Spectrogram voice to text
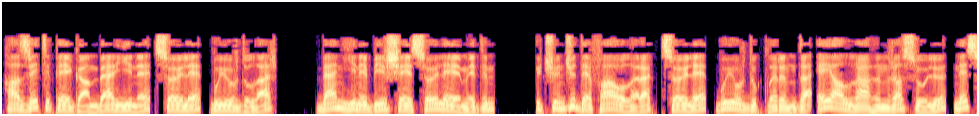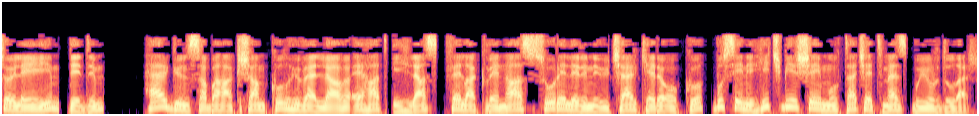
Hazreti Peygamber yine, söyle, buyurdular, ben yine bir şey söyleyemedim, Üçüncü defa olarak, söyle, buyurduklarında, ey Allah'ın Resulü, ne söyleyeyim, dedim, her gün sabah akşam kul hüvellahu ehad, ihlas, felak ve nas surelerini üçer kere oku, bu seni hiçbir şey muhtaç etmez, buyurdular.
